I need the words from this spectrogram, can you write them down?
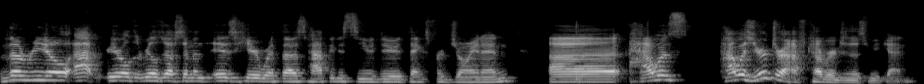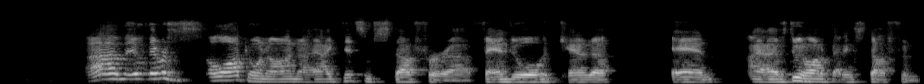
the real at real, real Jeff Simmons is here with us. Happy to see you, dude. Thanks for joining. Uh, how was, how was your draft coverage this weekend? Um, it, there was a lot going on. I, I did some stuff for uh, FanDuel in Canada, and I, I, was doing a lot of betting stuff. And,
